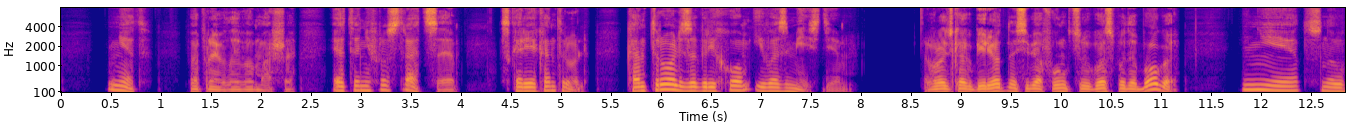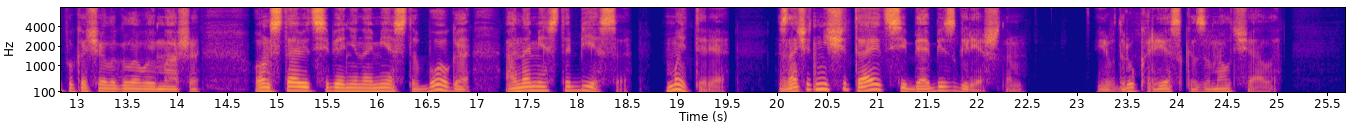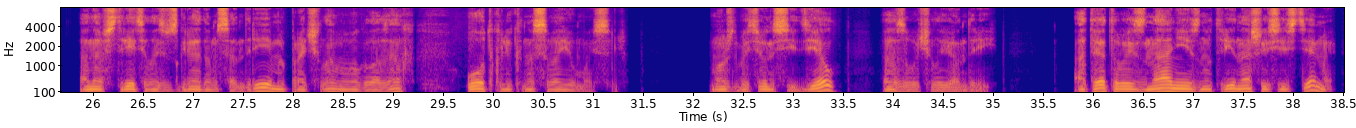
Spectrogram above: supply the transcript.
Нет, — поправила его Маша, — это не фрустрация, скорее контроль. Контроль за грехом и возмездием. — Вроде как берет на себя функцию Господа Бога? — Нет, — снова покачала головой Маша, — он ставит себя не на место Бога, а на место беса, мытаря. Значит, не считает себя безгрешным. И вдруг резко замолчала. Она встретилась взглядом с Андреем и прочла в его глазах отклик на свою мысль. «Может быть, он сидел?» — озвучил ее Андрей. «От этого и знания изнутри нашей системы?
